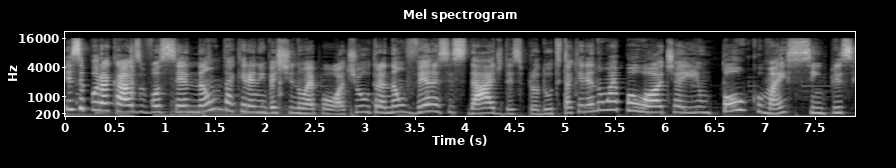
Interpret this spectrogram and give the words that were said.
E se por acaso você não está querendo investir no Apple Watch Ultra, não vê a necessidade desse produto e está querendo um Apple Watch aí um pouco mais simples,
